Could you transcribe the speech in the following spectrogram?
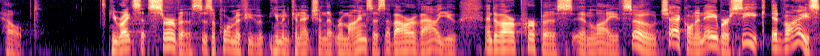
helped. He writes that service is a form of human connection that reminds us of our value and of our purpose in life. So, check on a neighbor, seek advice,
